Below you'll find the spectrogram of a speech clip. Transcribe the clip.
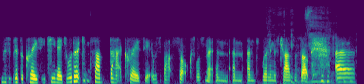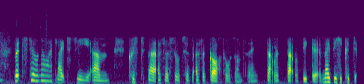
he was a bit of a crazy teenager. Although it didn't sound that crazy, it was about socks, wasn't it? And and and rolling his trousers up. Uh, but still, no, I'd like to see um, Christopher as a sort of as a goth or something. That would that would be good. Maybe he could do,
